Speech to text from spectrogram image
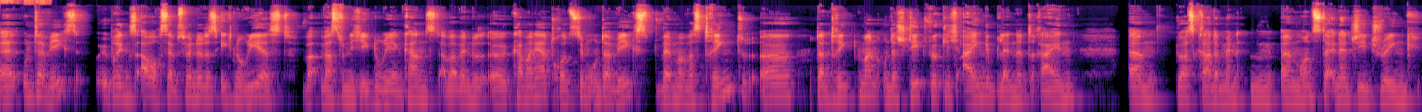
Äh, unterwegs übrigens auch, selbst wenn du das ignorierst, was du nicht ignorieren kannst, aber wenn du, äh, kann man ja trotzdem unterwegs, wenn man was trinkt, äh, dann trinkt man und das steht wirklich eingeblendet rein. Ähm, du hast gerade äh, Monster Energy Drink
